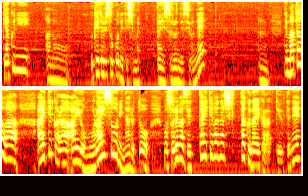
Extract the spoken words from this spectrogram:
逆にあの受け取り損ねてしまったりするんですよね。うん、でまたは相手から愛をもらいそうになるともうそれは絶対手放したくないからって言ってね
